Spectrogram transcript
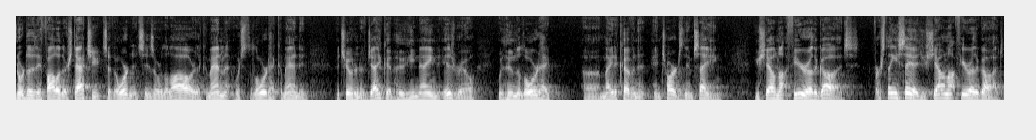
nor do they follow their statutes of the ordinances or the law or the commandment which the Lord had commanded the children of Jacob, who he named Israel, with whom the Lord had uh, made a covenant and charged them, saying, You shall not fear other gods. First thing he said, You shall not fear other gods.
